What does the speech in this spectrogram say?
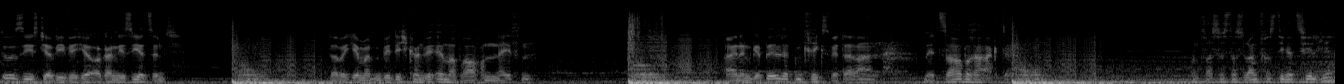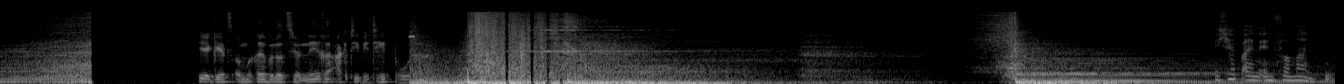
Du siehst ja, wie wir hier organisiert sind. Aber jemanden wie dich können wir immer brauchen, Nathan. Einen gebildeten Kriegsveteran mit sauberer Akte. Und was ist das langfristige Ziel hier? Hier geht's um revolutionäre Aktivität, Bruder. Ich habe einen Informanten.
